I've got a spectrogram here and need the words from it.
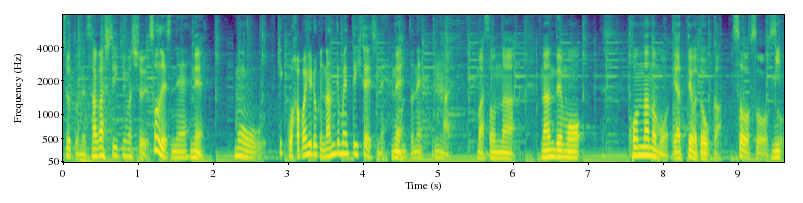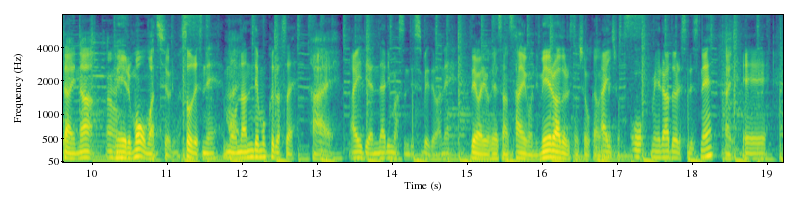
ちょっとね探していきましょうよ。そうですね。ね。もう結構幅広く何でもやっていきたいですね。ね。ほんとね、うん。はい。まあそんな何でもこんなのもやってはどうかそうそうみたいなうん。メールもお待ちしております。そうですね。もう何でもください、はい。アイデアになりますんで全てはね。では洋平さん最後にメールアドレスの紹介おはい願いします。おメールアドレスですね。はい。えー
